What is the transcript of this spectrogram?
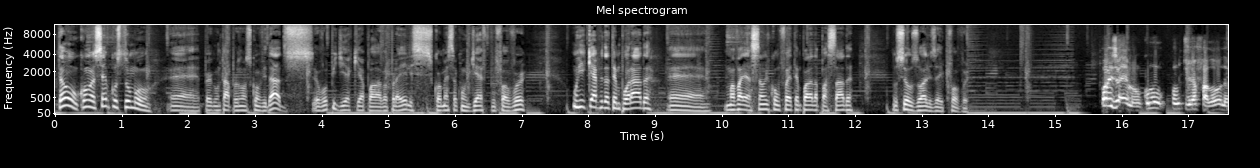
Então, como eu sempre costumo é, perguntar para os nossos convidados, eu vou pedir aqui a palavra para eles. Começa com o Jeff, por favor. Um recap da temporada, é, uma avaliação de como foi a temporada passada, nos seus olhos aí, por favor. Pois é, irmão, como, como tu já falou, né,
